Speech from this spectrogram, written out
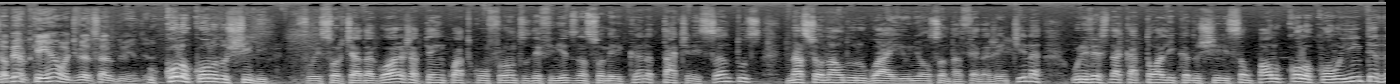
Zé Alberto, quem é o adversário do Inter? O Colo-Colo do Chile foi sorteado agora, já tem quatro confrontos definidos na Sul-Americana, Tátira e Santos, Nacional do Uruguai e União Santa Fé da Argentina, Universidade Católica do Chile e São Paulo, Colo-Colo e Inter,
